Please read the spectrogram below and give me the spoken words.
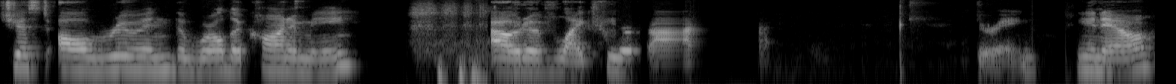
just all ruined the world economy out of like fear factoring, you know?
